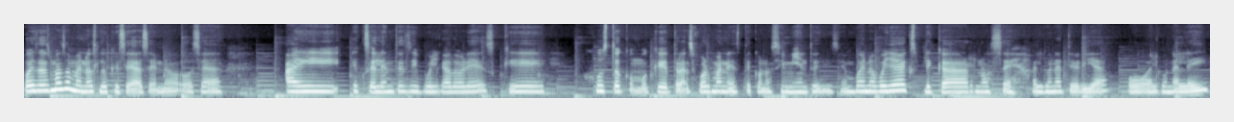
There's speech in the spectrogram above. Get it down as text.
pues es más o menos lo que se hace, ¿no? O sea, hay excelentes divulgadores que justo como que transforman este conocimiento y dicen, bueno, voy a explicar, no sé, alguna teoría o alguna ley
